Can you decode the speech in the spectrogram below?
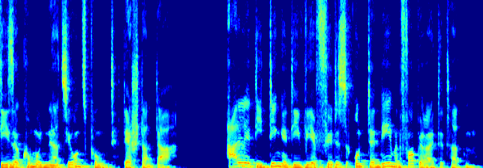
dieser Kumulationspunkt, der stand da. Alle die Dinge, die wir für das Unternehmen vorbereitet hatten,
